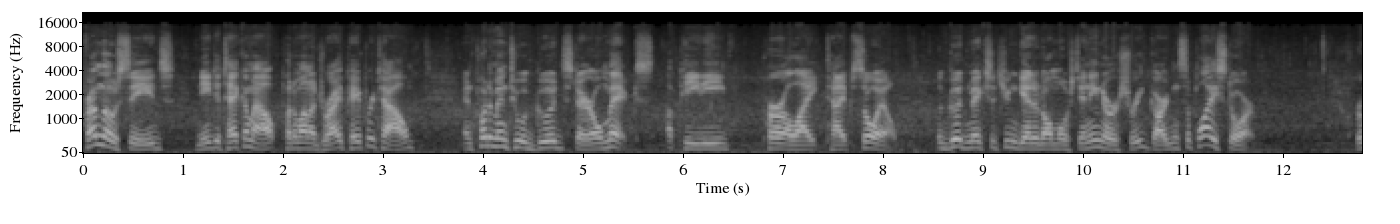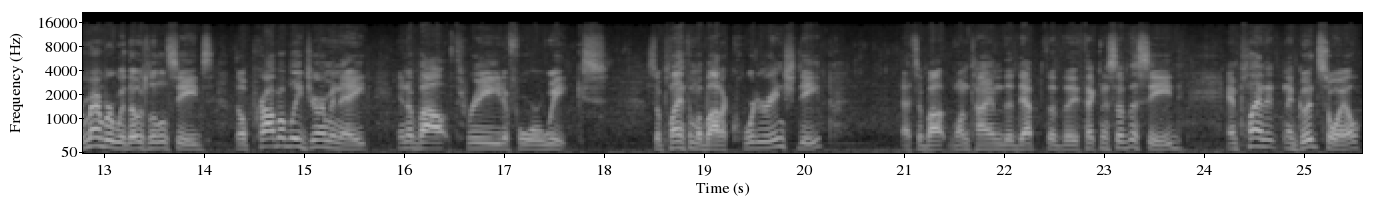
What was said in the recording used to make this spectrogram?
from those seeds, need to take them out, put them on a dry paper towel, and put them into a good sterile mix, a peaty, perlite type soil a good mix that you can get at almost any nursery, garden supply store. Remember with those little seeds, they'll probably germinate in about three to four weeks. So plant them about a quarter inch deep. That's about one time the depth of the thickness of the seed. And plant it in a good soil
